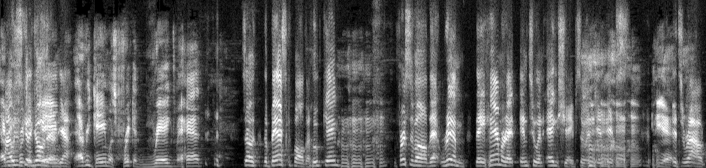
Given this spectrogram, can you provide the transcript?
Every I was just gonna freaking go there, game- yeah. Every game was freaking rigged, man. So the basketball, the hoop game. First of all, that rim they hammer it into an egg shape, so it, it, it's yeah. it's round.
